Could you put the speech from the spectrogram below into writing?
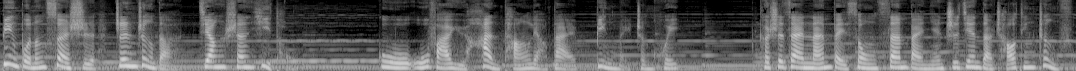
并不能算是真正的江山一统，故无法与汉唐两代并美争辉。可是，在南北宋三百年之间的朝廷政府，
